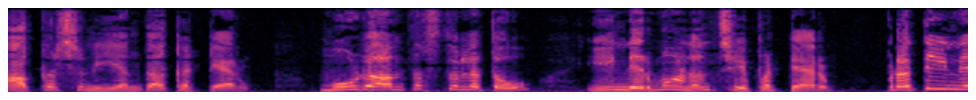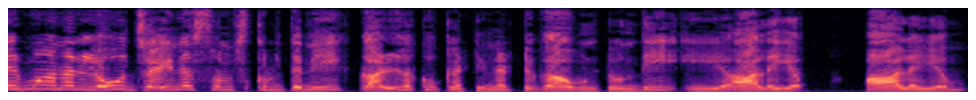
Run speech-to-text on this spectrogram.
ఆకర్షణీయంగా కట్టారు. మూడు అంతస్తులతో ఈ నిర్మాణం చేపట్టారు. ప్రతి నిర్మాణంలో జైన సంస్కృతిని కళ్ళకు కట్టినట్టుగా ఉంటుంది ఈ ఆలయం. ఆలయం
